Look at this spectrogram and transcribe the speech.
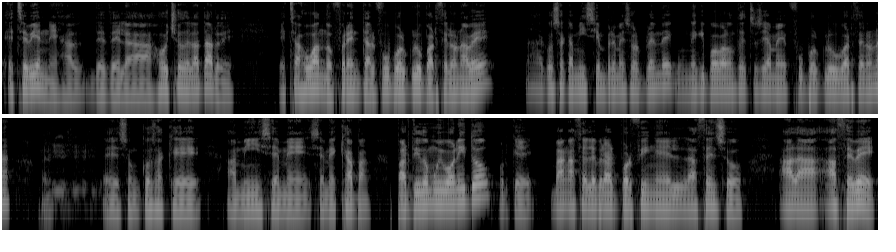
este viernes al- desde las 8 de la tarde está jugando frente al Fútbol Club Barcelona B. Una cosa que a mí siempre me sorprende, un equipo de baloncesto se llame Fútbol Club Barcelona. Bueno, eh, son cosas que a mí se me, se me escapan. Partido muy bonito porque van a celebrar por fin el ascenso a la ACB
